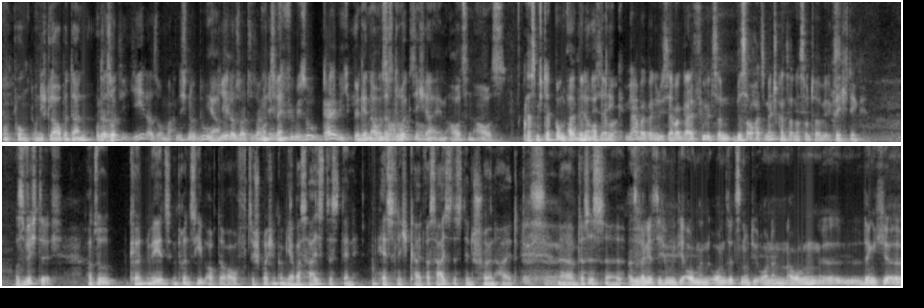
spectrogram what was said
Und Punkt. Und ich glaube dann, Und das sollte jeder so machen, nicht nur du. Ja. Jeder sollte sagen, Und ey, Sven- ich fühle mich so geil, wie ich bin. genau, und das drückt sich ja im Außen aus. Das ist mich der Punkt. Auch Weil wenn du dich selber, ja, weil wenn du dich selber geil fühlst, dann bist du auch als Mensch ganz anders unterwegs. Richtig. Das ist wichtig. Also könnten wir jetzt im Prinzip auch darauf zu sprechen kommen, ja, was heißt es denn Hässlichkeit? Was heißt es denn Schönheit? Das, Na, das ist, äh, Also wenn jetzt nicht unbedingt die Augen an den Ohren sitzen und die Ohren an den Augen, äh, denke ich, äh,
